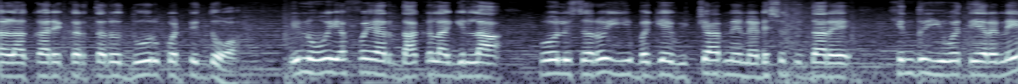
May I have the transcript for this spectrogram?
ದಳ ಕಾರ್ಯಕರ್ತರು ದೂರು ಕೊಟ್ಟಿದ್ದು. ಇನ್ನು ಎಫ್ಐಆರ್ ದಾಖಲಾಗಿಲ್ಲ. ಪೊಲೀಸರು ಈ ಬಗ್ಗೆ ವಿಚಾರಣೆ ನಡೆಸುತ್ತಿದ್ದಾರೆ. ಹಿಂದೂ ಯುವತಿಯರನ್ನೇ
